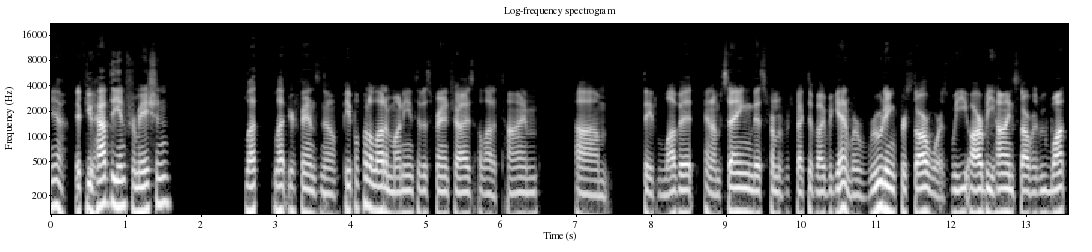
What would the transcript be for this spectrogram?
Yeah. If you Yeah. have the information, let let your fans know. People put a lot of money into this franchise, a lot of time. Um, they love it, and I'm saying this from a perspective of again, we're rooting for Star Wars. We are behind Star Wars. We want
